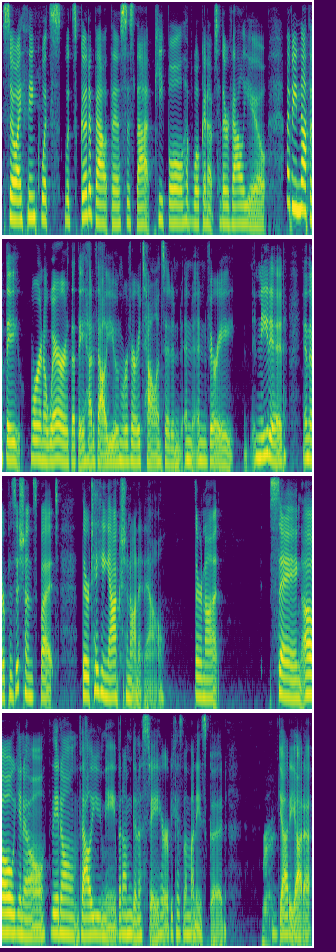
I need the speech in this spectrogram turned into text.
so I think what's what's good about this is that people have woken up to their value. I mean, not that they weren't aware that they had value and were very talented and, and, and very needed in their positions, but they're taking action on it now they're not saying, oh, you know, they don't value me, but I'm going to stay here because the money's good. Right. Yada, yada.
